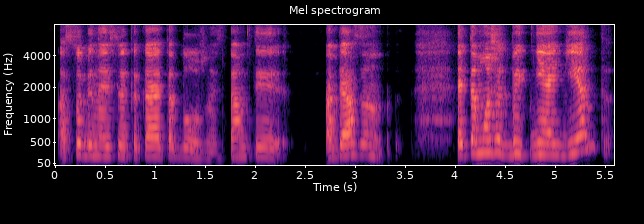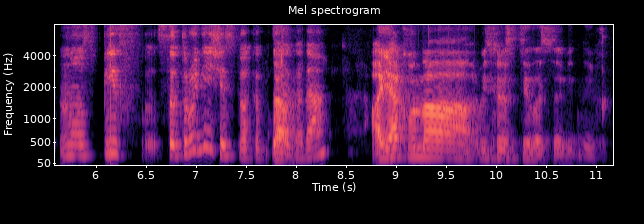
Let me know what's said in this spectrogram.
особенно если какая-то должность, там ты обязан, это может быть не агент, но спив сотрудничество какое-то, да? А як вона відхрестилася від них?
